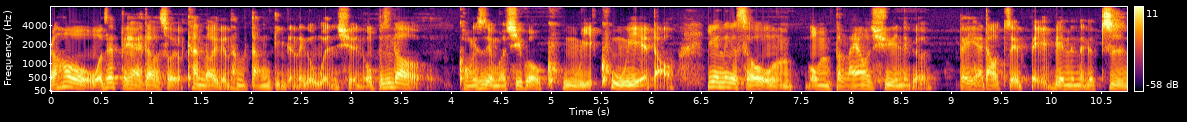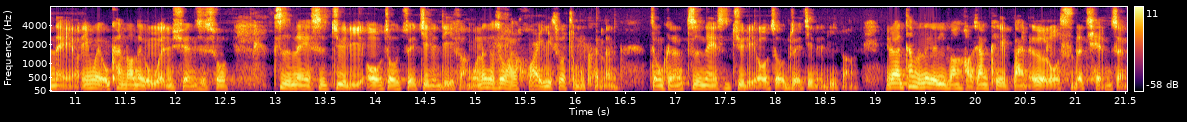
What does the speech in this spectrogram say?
然后我在北海道的时候有看到一个他们当地的那个文宣，我不知道孔医师有没有去过库叶库叶岛，因为那个时候我们我们本来要去那个。北海道最北边的那个志内哦，因为我看到那个文宣是说志内是距离欧洲最近的地方，我那个时候还怀疑说怎么可能，怎么可能志内是距离欧洲最近的地方？原来他们那个地方好像可以办俄罗斯的签证，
